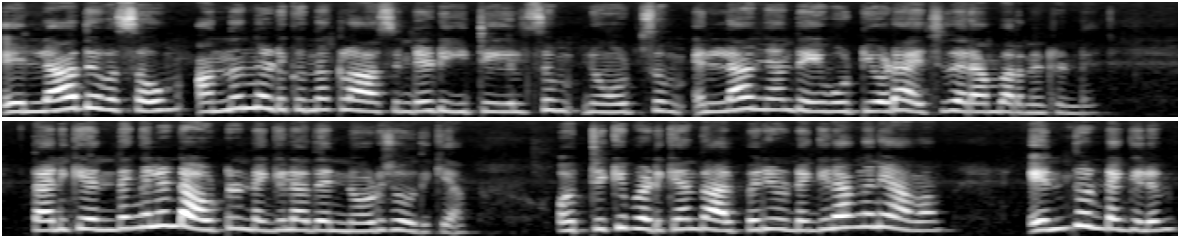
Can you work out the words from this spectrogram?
എല്ലാ ദിവസവും അന്നെടുക്കുന്ന ക്ലാസ്സിന്റെ ഡീറ്റെയിൽസും നോട്ട്സും എല്ലാം ഞാൻ ദേവൂട്ടിയോട് അയച്ചു തരാൻ പറഞ്ഞിട്ടുണ്ട്. തനിക്ക് എന്തെങ്കിലും ഡൗട്ട് ഉണ്ടെങ്കിൽ അത് എന്നോട് ചോദിക്കാം. ഒറ്റയ്ക്ക് പഠിക്കാൻ താല്പര്യമുണ്ടെങ്കിൽ അങ്ങനെ ആവാം എന്തുണ്ടെങ്കിലും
